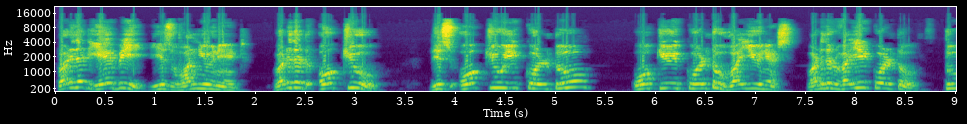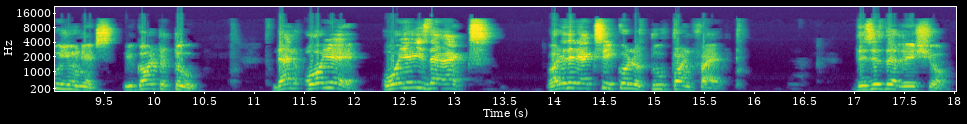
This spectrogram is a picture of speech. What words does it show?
What is that AB is 1 unit. What is that OQ? This OQ equal to OQ equal to Y units. What is that Y equal to? 2 units. We got to 2. Then OA. OA is the X. What is that X equal to? 2.5. This is the ratio.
